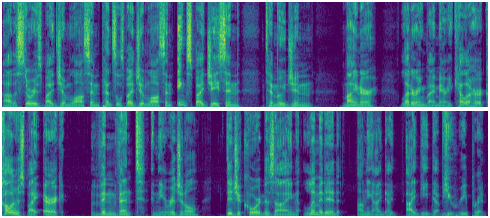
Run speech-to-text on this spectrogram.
Uh, the stories by Jim Lawson, pencils by Jim Lawson, inks by Jason Temujin Minor, lettering by Mary Kelleher, colors by Eric Vincent in the original, Digikore design limited on the IDW reprint.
